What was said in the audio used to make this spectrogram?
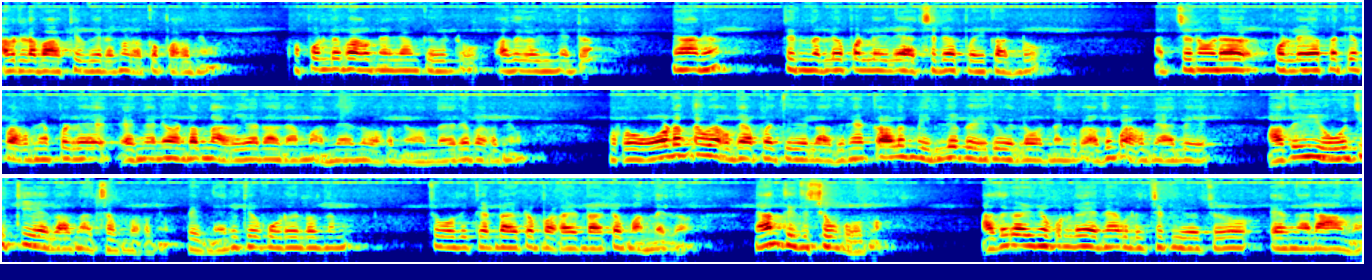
അവരുടെ ബാക്കി വിവരങ്ങളൊക്കെ പറഞ്ഞു. അപ്പോൾ പുള്ളി പറഞ്ഞ ഞാൻ കേട്ടു. അത് കഴിഞ്ഞിട്ട് ഞാൻ തിരുനെല്ലോ പള്ളിയിലെ അച്ഛനെ പോയി കണ്ടു. അച്ഛനോട് പുള്ളിയെപ്പറ്റി പറഞ്ഞപ്പോഴേ എങ്ങനെയുണ്ടെന്ന് അറിയാനാണ് ഞാൻ വന്നതെന്ന് പറഞ്ഞു. അന്നേരെ പറഞ്ഞു റോഡെന്ന് പറഞ്ഞാൽ പറ്റുകയില്ല അതിനേക്കാളും വലിയ പേര് വല്ലതും ഉണ്ടെങ്കിൽ അത് പറഞ്ഞാൽ അത് യോജിക്കുകയില്ല എന്ന് അച്ഛൻ പറഞ്ഞു. പിന്നെ എനിക്ക് കൂടുതലൊന്നും ചോദിക്കേണ്ടതായിട്ടും പറയേണ്ടതായിട്ടും വന്നില്ല. ഞാൻ തിരിച്ചു പോന്നു. അത് കഴിഞ്ഞ് പുള്ളി എന്നെ വിളിച്ചിട്ട് ചോദിച്ചു എങ്ങനാന്ന്?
